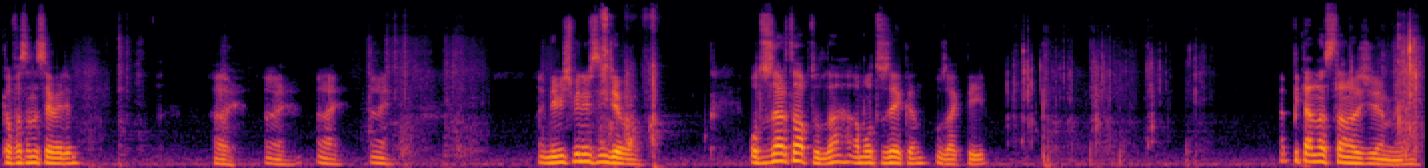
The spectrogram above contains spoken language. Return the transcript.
kafasını sevelim. Ay ay ay ay. ay ne biçim benim sincapım. 30 artı Abdullah ama 30'a yakın. Uzak değil. Bir tane nasıl harcayacağım ya.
